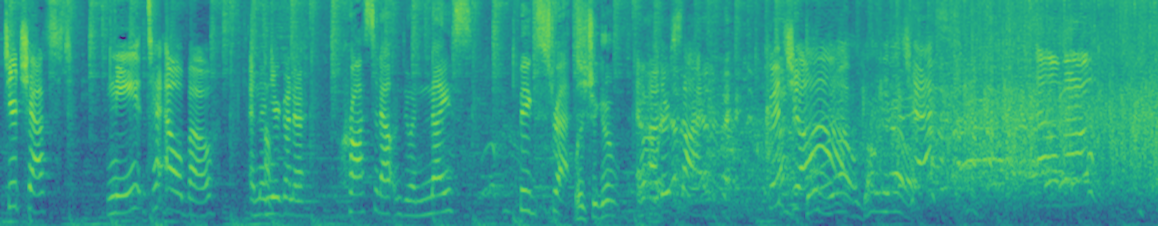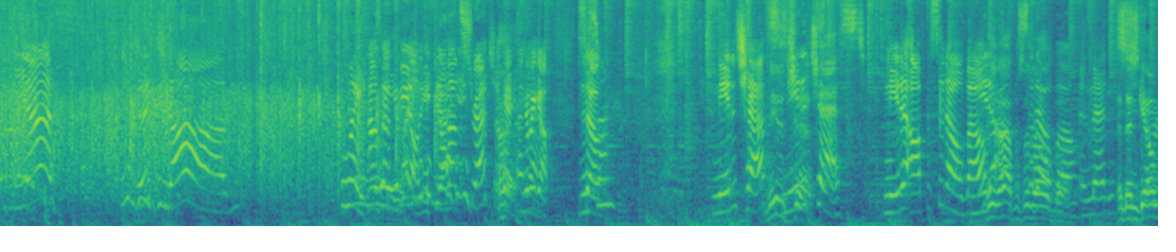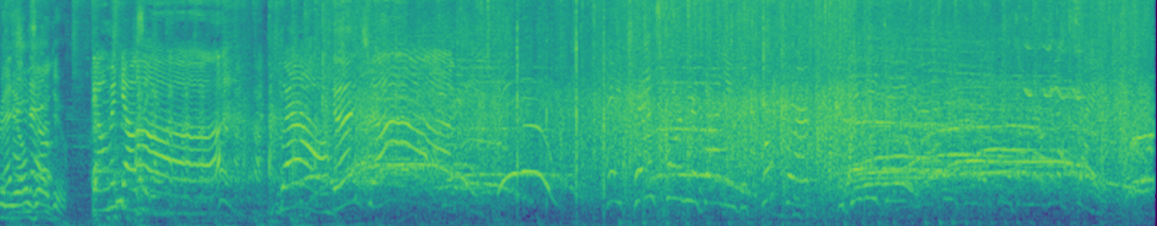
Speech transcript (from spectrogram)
to your chest, knee to elbow, and then oh. you're gonna cross it out and do a nice big stretch. Where'd she go? And other side. Good job. Don't yell! Don't yell! Chest, elbow. Yes. Good job. Wait, How's that feel? wait, You feel that stretch? Okay, here we go. This so, one? knee to chest, Knee to Knee to chest. chest. knee to opposite elbow, Knee to opposite elbow. and then And then Gelman yells at you. Gelman yells at you. Wow. Good job.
